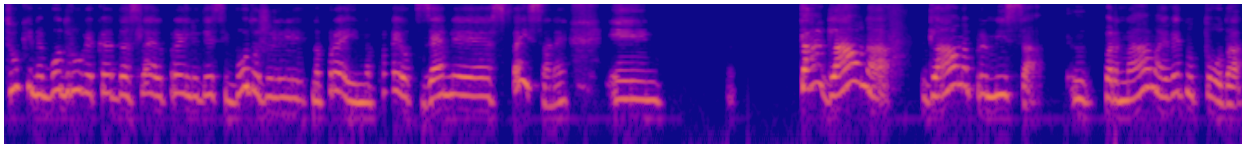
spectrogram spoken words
tukaj ne bo druge, ker da slej ali prej ljudje si bodo želeli iti naprej in naprej od zemlje je space. Ne? In ta glavna, glavna premisa. Pri nama je vedno to, da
